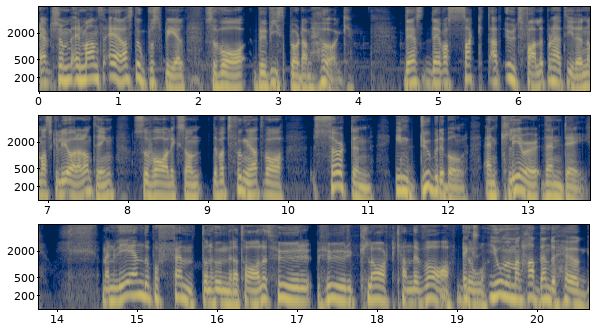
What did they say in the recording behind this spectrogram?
Eftersom en mans ära stod på spel så var bevisbördan hög. Det, det var sagt att utfallet på den här tiden när man skulle göra någonting så var liksom, det var tvungen att vara certain, indubitable and clearer than day. Men vi är ändå på 1500-talet. Hur, hur klart kan det vara då? Ex- jo, men man hade ändå hög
